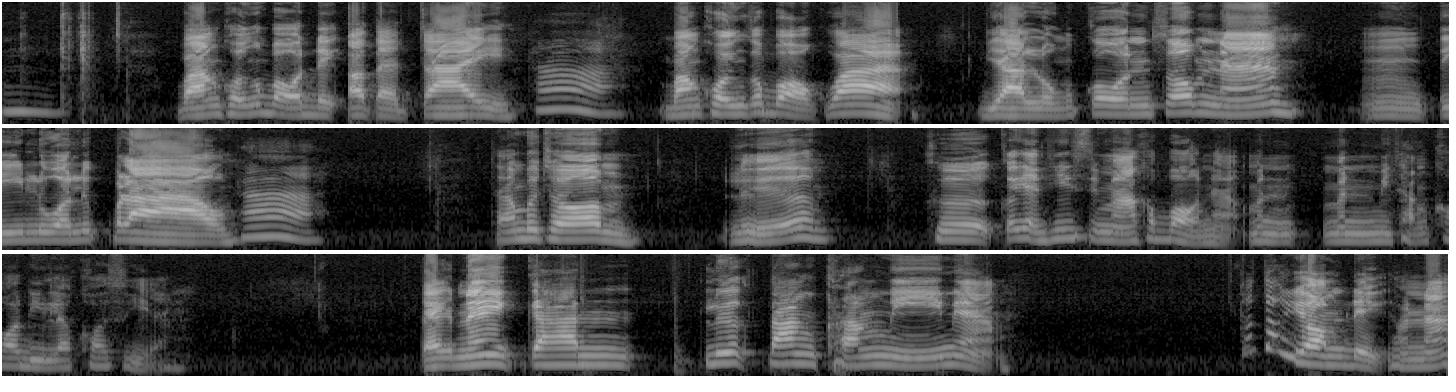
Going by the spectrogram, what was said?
อืม บางคนก็บอกว่าเด็กเอาแต่ใจ ค่ะ บางคนก็บอกว่า อย่าหลงกลส้มนะ อืม ตีรัวหรือเปล่า ค่ะ ท่านผู้ชม หรือคือก็อย่างที่สิมาเขาบอกเนี่ยมันมันมีทั้งข้อดีและข้อเสีย แต่ในการเลือกตั้งครั้งนี้เนี่ย ก็ต้องยอมเด็กเขานะ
